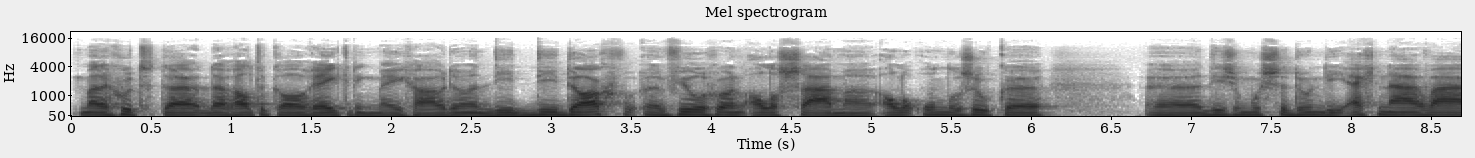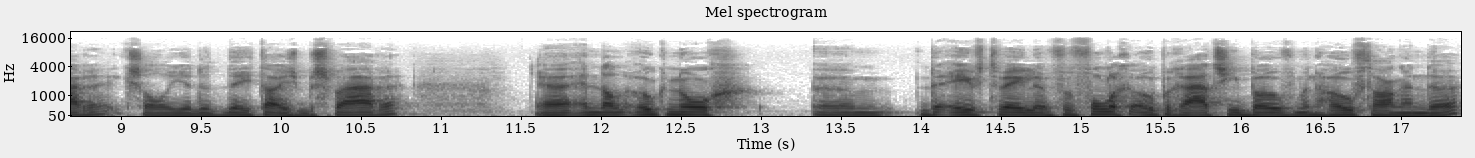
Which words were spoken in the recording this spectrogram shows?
maar goed, daar, daar had ik al rekening mee gehouden. Die, die dag uh, viel gewoon alles samen. Alle onderzoeken, uh, die ze moesten doen, die echt naar waren. Ik zal je de details besparen. Uh, en dan ook nog um, de eventuele vervolgoperatie boven mijn hoofd hangende.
